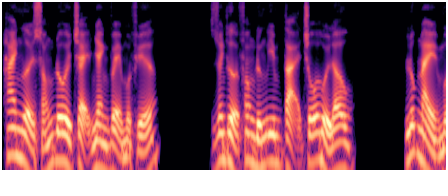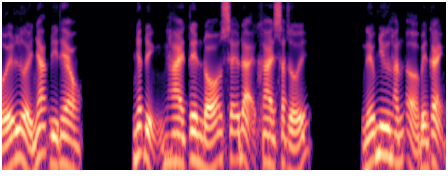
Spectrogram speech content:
hai người sóng đôi chạy nhanh về một phía. Doanh thừa phong đứng im tại chỗ hồi lâu. Lúc này mới lười nhác đi theo. Nhất định hai tên đó sẽ đại khai sát giới. Nếu như hắn ở bên cạnh,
